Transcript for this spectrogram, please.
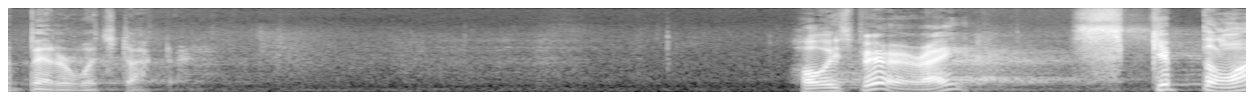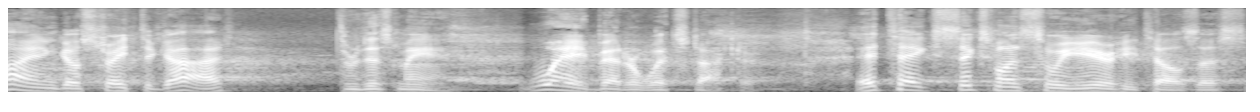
the better witch doctor. Holy Spirit, right? Skip the line and go straight to God through this man. Way better witch doctor. It takes six months to a year, he tells us,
